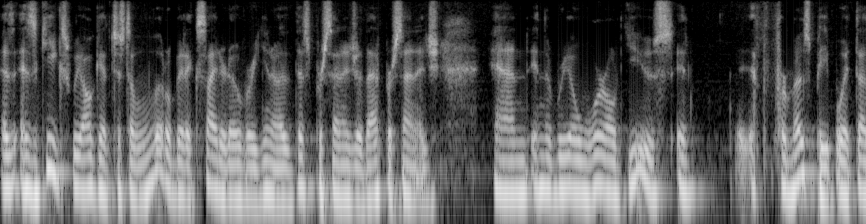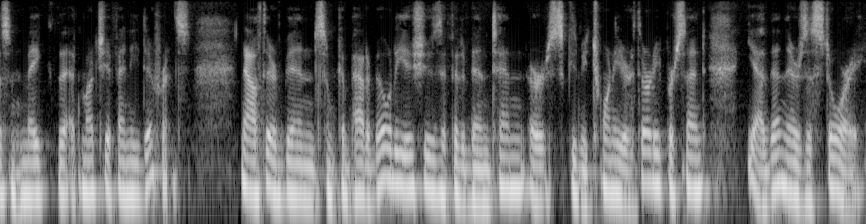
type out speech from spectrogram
as as geeks, we all get just a little bit excited over you know this percentage or that percentage, and in the real world use, it for most people, it doesn't make that much, if any, difference. Now, if there had been some compatibility issues, if it had been 10 or excuse me, 20 or 30 percent, yeah, then there's a story.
